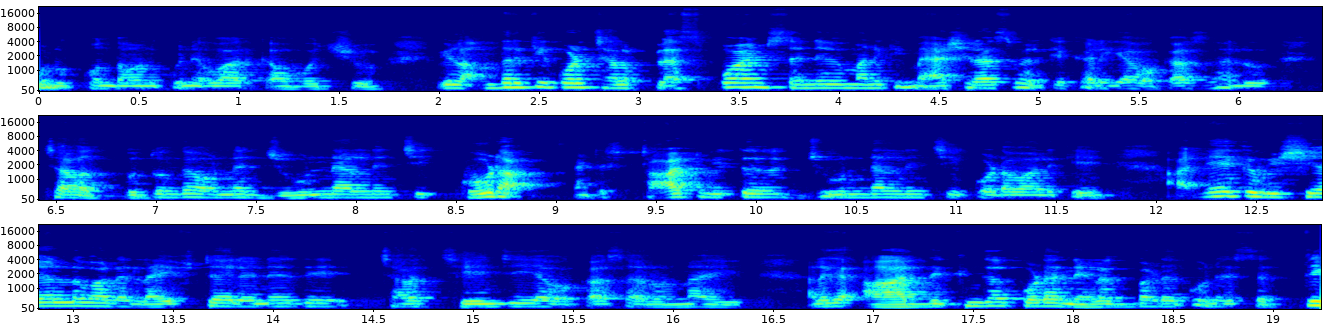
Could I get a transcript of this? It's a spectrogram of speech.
కొనుక్కుందాం అనుకునే వారికి అవ్వచ్చు. వీళ్ళందరికీ కూడా చాలా ప్లస్ పాయింట్స్ అనేవి మనకి మేషరాశి వాళ్ళకి కలిగే అవకాశాలు చాలా అద్భుతంగా ఉన్నాయి. జూన్ నెల నుంచి కూడా అంటే స్టార్ట్ విత్ జూన్ నెల నుంచి కూడా వాళ్ళకి అనేక విషయాల్లో వాళ్ళ లైఫ్ స్టైల్ అనేది చాలా చేంజ్ అయ్యే అవకాశాలు ఉన్నాయి అలాగే ఆర్థికంగా కూడా నిలబడుకునే శక్తి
